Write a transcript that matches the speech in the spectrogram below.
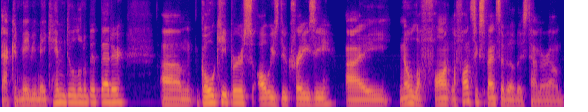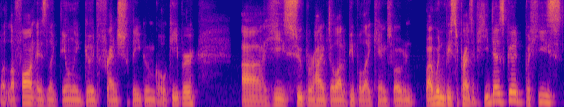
that could maybe make him do a little bit better. Um, goalkeepers always do crazy. I know Lafont. Lafont's expensive though this time around, but Lafont is like the only good French league 1 goalkeeper. Uh, he's super hyped. A lot of people like him, so I wouldn't, I wouldn't be surprised if he does good. But he's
